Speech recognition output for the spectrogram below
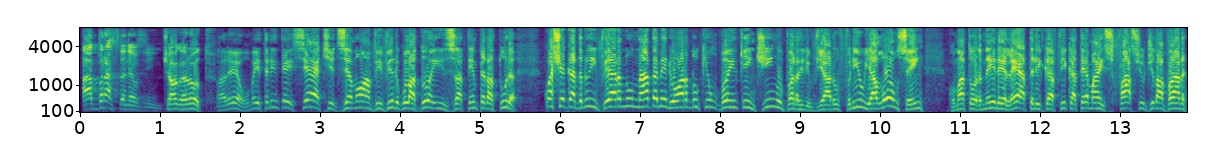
Abraço, Danielzinho. Tchau, garoto. Valeu. 1h37, 19,2 a temperatura. Com a chegada do inverno, nada melhor do que um banho quentinho para aliviar o frio e a louça, hein? Com uma torneira elétrica, fica até mais fácil de lavar.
